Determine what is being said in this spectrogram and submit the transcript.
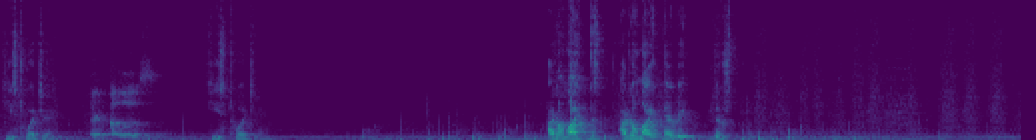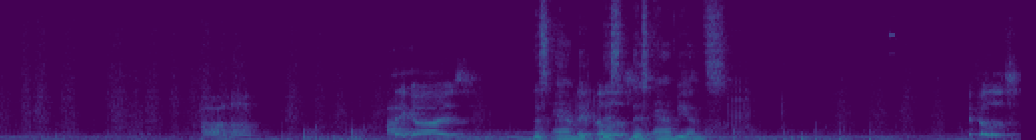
He's twitching. Hey fellas. He's twitching. I don't like this. I don't like there being there's. Uh-huh. Hey guys. This Hey, this this ambience. Hey fellas.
